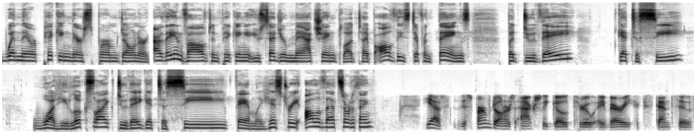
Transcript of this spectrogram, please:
when they're picking their sperm donor? Are they involved in picking it? You said you're matching blood type, all of these different things, but do they get to see what he looks like? Do they get to see family history, all of that sort of thing? Yes, the sperm donors actually go through a very extensive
